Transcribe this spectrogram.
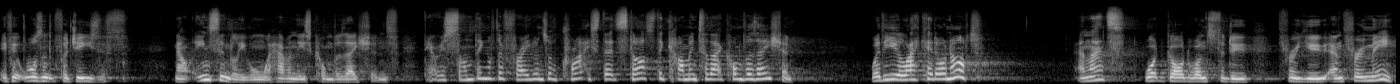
if it wasn't for Jesus. Now, instantly, when we're having these conversations, there is something of the fragrance of Christ that starts to come into that conversation, whether you like it or not. And that's what God wants to do through you and through me.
